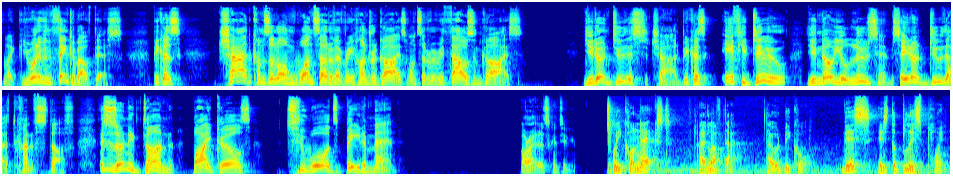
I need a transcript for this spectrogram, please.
like you won't even think about this because Chad comes along once out of every hundred guys, once out of every thousand guys. You don't do this to Chad because if you do, you know you'll lose him. So you don't do that kind of stuff. This is only done by girls towards beta men. All right, let's continue. This week or next, I'd love that. That would be cool. This is the bliss point.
